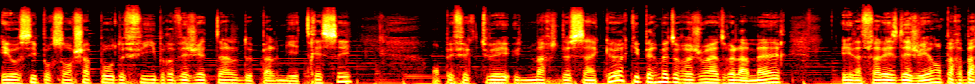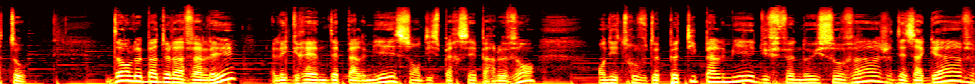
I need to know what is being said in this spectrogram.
et aussi pour son chapeau de fibres végétales de palmiers tressés. On peut effectuer une marche de 5 heures qui permet de rejoindre la mer et la falaise des géants par bateau. Dans le bas de la vallée, les graines des palmiers sont dispersées par le vent. On y trouve de petits palmiers, du fenouil sauvage, des agaves,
